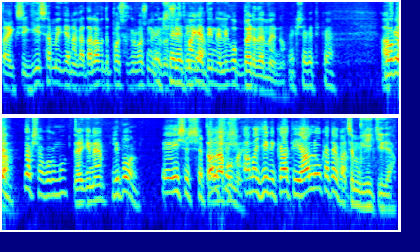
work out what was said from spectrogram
τα εξηγήσαμε για να καταλάβετε πώς ακριβώς είναι και το σύστημα, Εξαιρετικά. γιατί είναι λίγο μπερδεμένο. Εξαιρετικά. Αυτά. Ωραία, εντάξει αγόρι μου. Έγινε. Λοιπόν, ε, είσαι στι Θα τα επάλξεις. πούμε. Άμα γίνει κάτι άλλο, κατέβα. Κάτσε μου βγει η κοιλιά.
